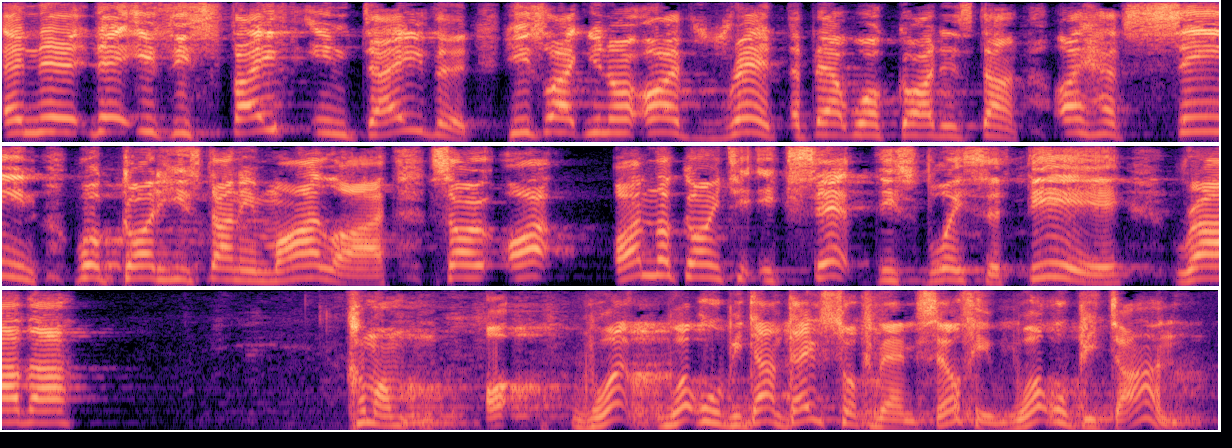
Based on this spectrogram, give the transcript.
And there, there is this faith in David. He's like, you know, I've read about what God has done. I have seen what God has done in my life. So I, I'm not going to accept this voice of fear. Rather, come on, uh, what, what will be done? David's talking about himself here. What will be done?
